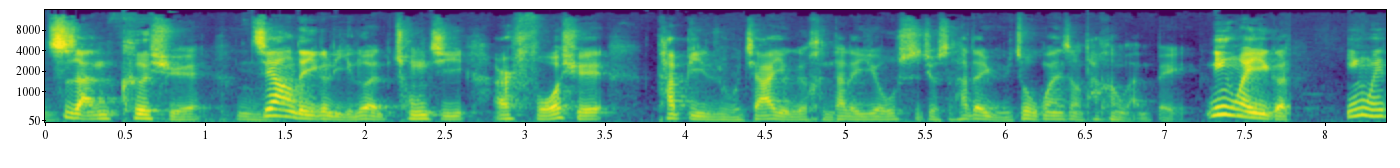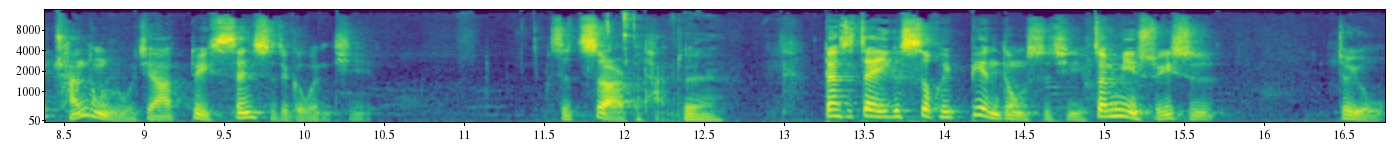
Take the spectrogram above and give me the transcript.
自然科学这样的一个理论冲击，而佛学。它比儒家有一个很大的优势，就是它在宇宙观上它很完备。另外一个，因为传统儒家对生死这个问题是置而不谈。对。但是在一个社会变动时期，生命随时就有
